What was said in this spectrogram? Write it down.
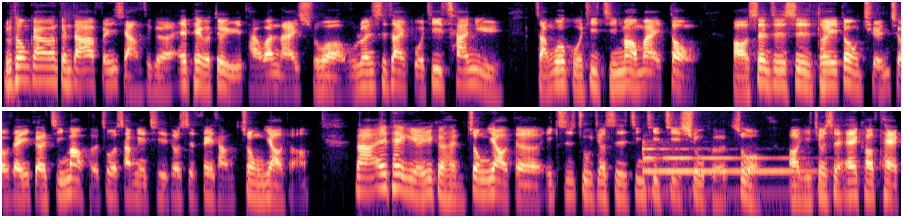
如同刚刚跟大家分享，这个 APEC 对于台湾来说，无论是在国际参与。掌握国际经贸脉动，啊，甚至是推动全球的一个经贸合作上面，其实都是非常重要的啊。那 APEC 有一个很重要的一支柱，就是经济技术合作，啊，也就是 EcoTech。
